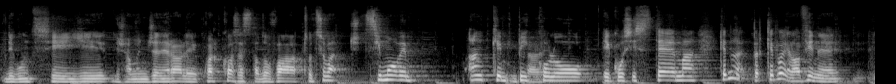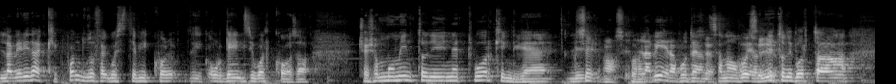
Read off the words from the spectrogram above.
dei consigli, diciamo in generale qualcosa è stato fatto, insomma ci- si muove anche un piccolo ecosistema è- perché poi alla fine la verità è che quando tu fai queste piccole organizzi qualcosa cioè c'è un momento di networking che è Sì, no, la vera potenza no? poi Sì. hanno detto di portare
